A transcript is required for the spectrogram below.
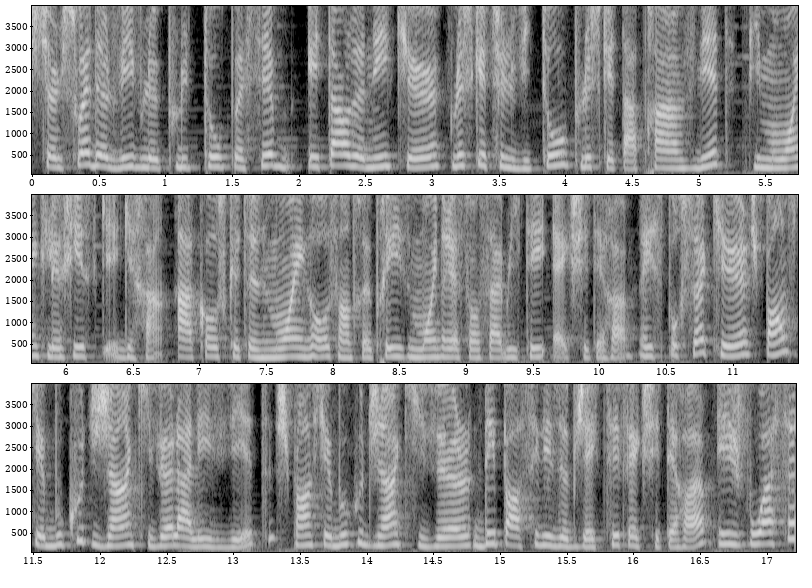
je te le souhaite de le vivre le plus tôt possible, étant donné que plus que tu le vis tôt, plus que tu apprends vite, puis moins que le risque est grand, à cause que tu as une moins grosse entreprise, moins de responsabilités, etc. Et c'est pour ça que je pense qu'il y a beaucoup de gens qui veulent aller vite. Je pense qu'il y a beaucoup de gens qui veulent dépasser des objectifs, etc. Et je vois ça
